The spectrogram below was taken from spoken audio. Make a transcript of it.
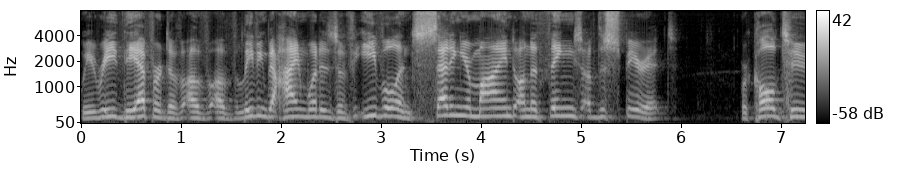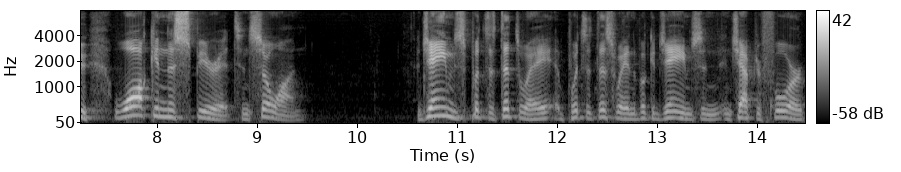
We read the effort of, of, of leaving behind what is of evil and setting your mind on the things of the Spirit. We're called to walk in the Spirit and so on. James puts it this way, puts it this way in the book of James in, in chapter 4.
